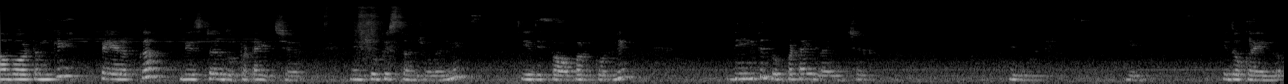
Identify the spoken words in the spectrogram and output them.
ఆ బాటమ్కి పేరొక్క డిజిటల్ దుప్పట ఇచ్చారు. నేను చూపిస్తాను చూడండి. ఇది టాప్ అనుకోండి. దీనికి దుప్పట ఇలా ఇచ్చారు. ఇదిగోండి. ఇది. ఇది ఒక ఎల్లో.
